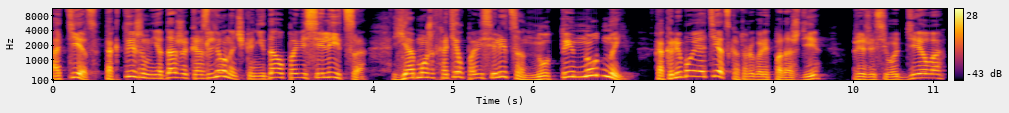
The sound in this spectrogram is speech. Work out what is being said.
Отец, так ты же мне даже козленочка не дал повеселиться. Я, может, хотел повеселиться, но ты нудный. Как и любой отец, который говорит, подожди, прежде всего дело,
